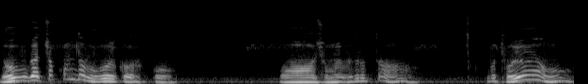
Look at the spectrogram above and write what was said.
knob가 조금 더 무거울 것 같고 와 정말 부드럽다. 뭐 도요야 뭐.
